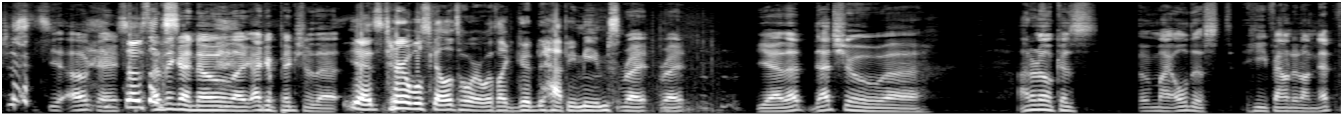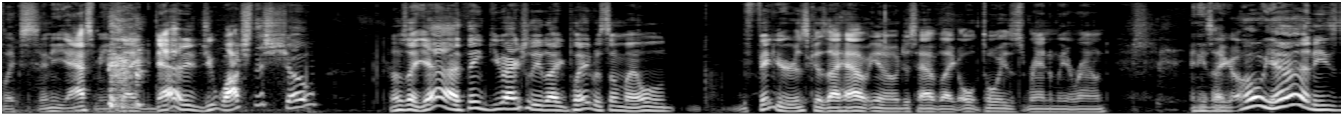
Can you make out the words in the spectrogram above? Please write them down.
Just yeah, okay. So it's like I think I know, like I can picture that. Yeah, it's terrible Skeletor with like good happy memes. Right, right. Yeah, that that show. uh I don't know, cause my oldest he found it on Netflix, and he asked me, he's like, "Dad, did you watch this show?" I was like, "Yeah, I think you actually like played with some of my old figures, cause I have, you know, just have like old toys randomly around." And he's like, "Oh yeah," and he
